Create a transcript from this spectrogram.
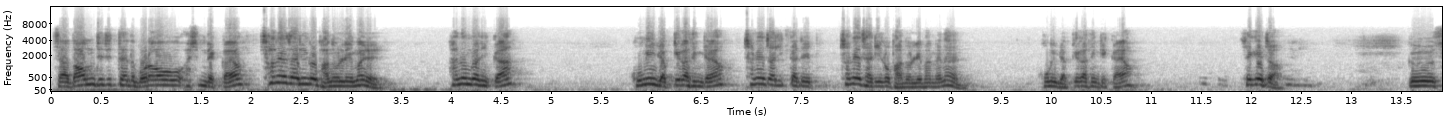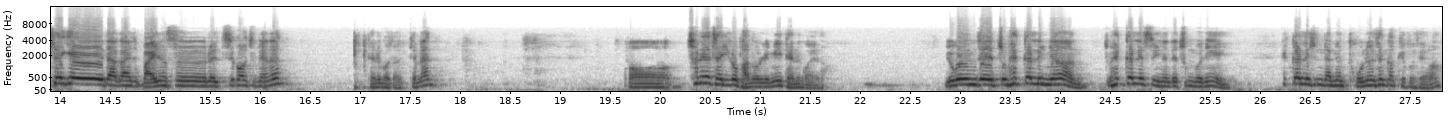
자, 넘 디지털에 뭐라고 하시면 될까요? 천의 자리로 반올림을 하는 거니까 공이 몇 개가 생겨요? 천의 자리까지 천의 자리로 반올림 하면은 공이 몇 개가 생길까요? 세 개죠. 그 세 개에다가 마이너스를 찍어주면은 되는 거죠. 이렇게 하면 어 천의 자리로 반올림이 되는 거예요. 요건 이제 좀 헷갈리면 좀 헷갈릴 수 있는데 충분히 헷갈리신다면 돈을 생각해 보세요.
